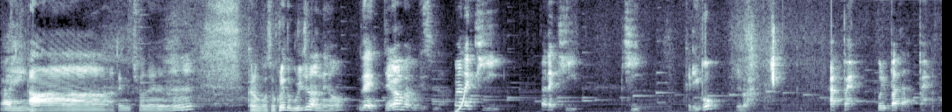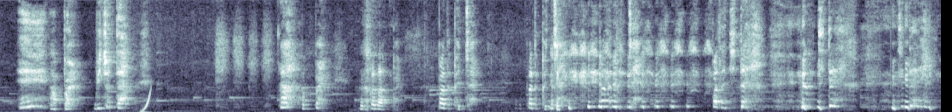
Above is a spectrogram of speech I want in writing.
아이 아, 땡초는 그런 거죠. 그래도 물진 않네요. 네 제가 한번 해보겠습니다. 빨리 귀, 빨리 귀, 귀. 그리고 이거 앞발, 우리 바다 앞발. 앞발 미쳤다. 아, 앞발, 바다 앞발, 바다 배짤, 바다 배짤, 바다 배짤, 바다 뒷다리, 뒷다리, 뒷다리,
